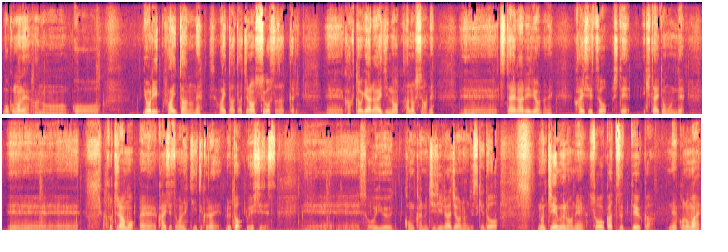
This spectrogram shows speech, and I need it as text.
僕もね、あのー、こう、よりファイターのね、ファイターたちの凄さだったり、えー、格闘技や雷神の楽しさをね、え伝えられるようなね、解説をしていきたいと思うんで、えそちらも、え解説もね、聞いてくれると嬉しいです。えー、そういう今回のジリラジオなんですけど、ま、ジムのね総括っていうかね、この前、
